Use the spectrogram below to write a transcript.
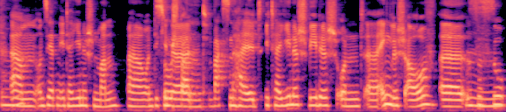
Mhm. Ähm, und sie hat einen italienischen Mann. Äh, und die so Kinder spannend. wachsen halt italienisch, schwedisch und äh, englisch auf. Äh, mhm. Es ist so mhm.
